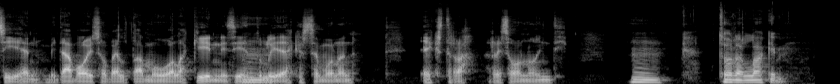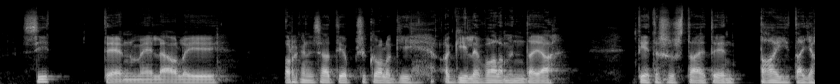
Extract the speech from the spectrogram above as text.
siihen, mitä voi soveltaa muuallakin, niin siihen mm. tuli ehkä semmoinen ekstra resonointi. Mm, todellakin. Sitten meillä oli organisaatiopsykologi, agile valmentaja, tietoisuustaitojen taitaja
